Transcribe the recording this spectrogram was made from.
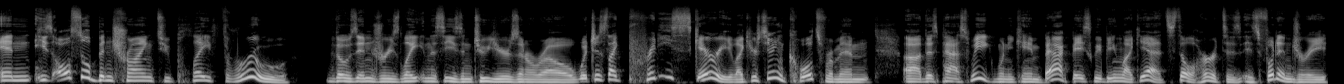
and he's also been trying to play through those injuries late in the season two years in a row which is like pretty scary. Like you're seeing quotes from him uh, this past week when he came back basically being like yeah it still hurts his, his foot injury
